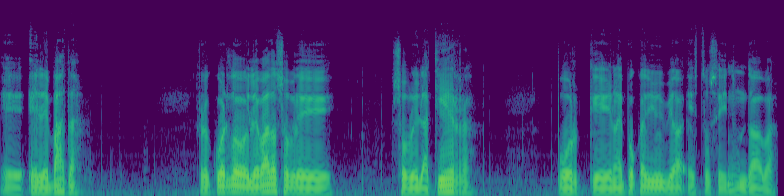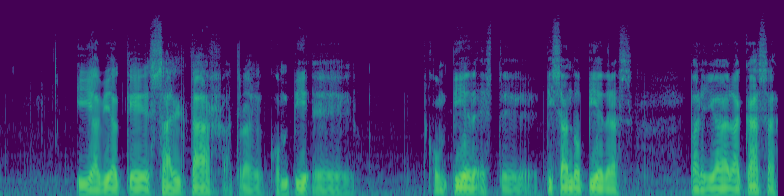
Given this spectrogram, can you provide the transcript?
eh, elevada. Recuerdo elevada sobre, sobre la tierra, porque en la época de lluvia esto se inundaba y había que saltar a con, pie, eh, con piedra, este, pisando piedras para llegar a la casa.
